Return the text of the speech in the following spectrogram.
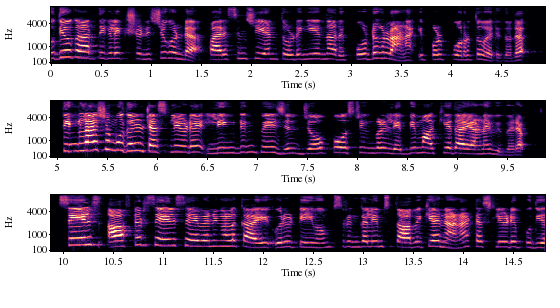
ഉദ്യോഗാർത്ഥികളെ ക്ഷണിച്ചുകൊണ്ട് പരസ്യം ചെയ്യാൻ തുടങ്ങിയെന്ന റിപ്പോർട്ടുകളാണ് ഇപ്പോൾ പുറത്തു വരുന്നത്. തിങ്കളാഴ്ച മുതൽ ടെസ്ലയുടെ ലിങ്ക്ഡിൻ പേജിൽ ജോബ് പോസ്റ്റിംഗുകൾ ലഭ്യമാക്കിയതായാണ് വിവരം. സെയിൽസ് ആഫ്റ്റർ സെയിൽസ് സേവനങ്ങൾക്കായി ഒരു ടീമും ശൃംഖലയും സ്ഥാപിക്കാനാണ് ടെസ്ലയുടെ പുതിയ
